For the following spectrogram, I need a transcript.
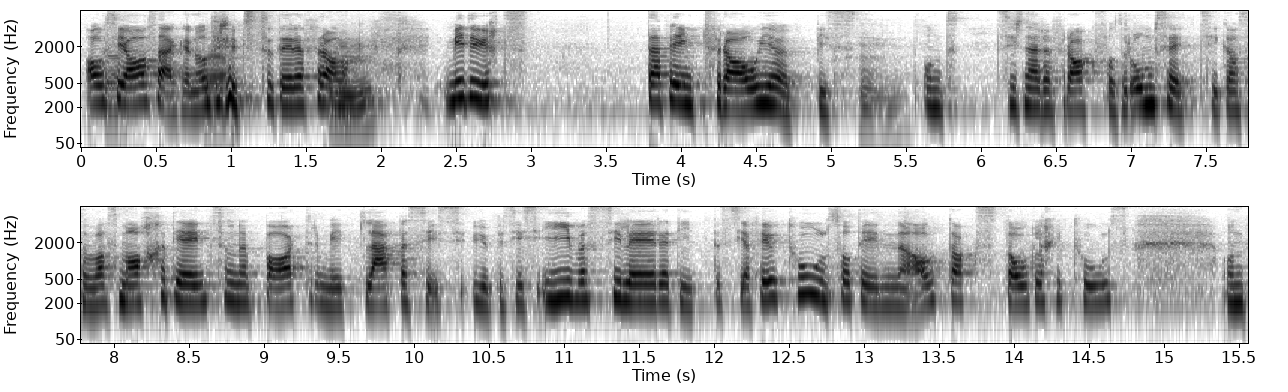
als Ja, ja sagen oder, ja. Jetzt zu dieser Frage. Mhm. Mir denkt, das bringt für alle etwas. Mhm. Und es ist eine Frage von der Umsetzung. Also was machen die einzelnen Partner mit? Leben sie es? Üben sie es ein, was sie lernen? Das sind ja viele Tools, so drin, alltagstaugliche Tools. Und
